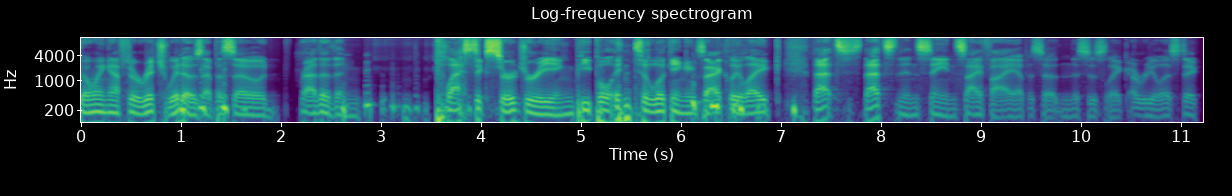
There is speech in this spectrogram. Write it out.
going after rich widows episode rather than plastic surgerying people into looking exactly like that's that's an insane sci-fi episode and this is like a realistic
